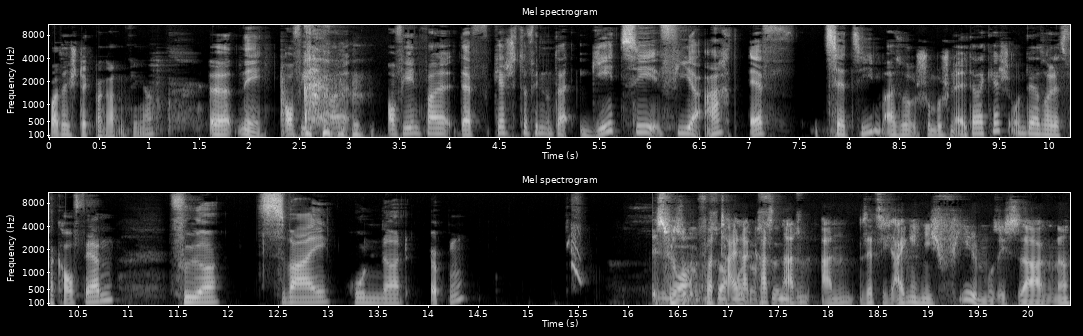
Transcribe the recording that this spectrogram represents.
Warte, ich steck mal gerade einen Finger. Äh, nee, auf jeden Fall, auf jeden Fall, der Cache ist zu finden unter GC48FZ7, also schon ein bisschen älter der Cache, und der soll jetzt verkauft werden für 200 Öcken. ist für Ja, so einen Verteilerkasten an, ansätzlich eigentlich nicht viel, muss ich sagen, ne?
